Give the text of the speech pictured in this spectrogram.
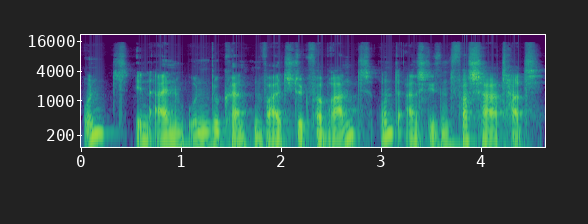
und in einem unbekannten Waldstück verbrannt und anschließend verscharrt hat,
